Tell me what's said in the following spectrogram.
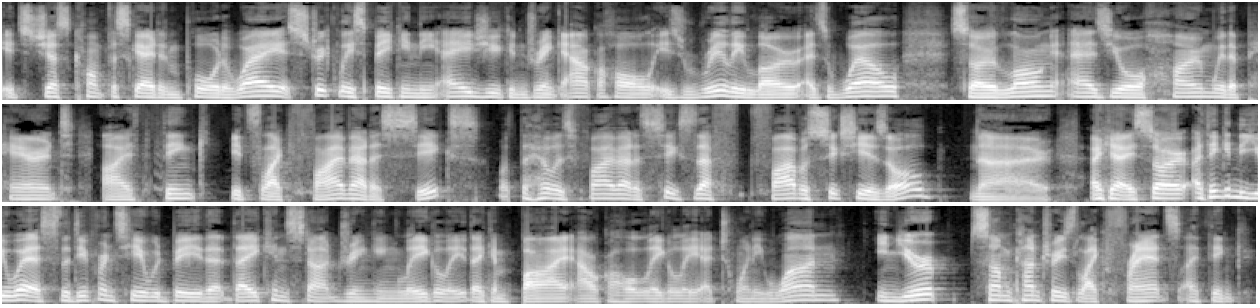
it's just confiscated and poured away. Strictly speaking, the age you can drink alcohol is really low as well. So long as you're home with a parent, I think it's like five out of six. What the hell is five out of six? Is that five or six years old? No. Okay, so I think in the US, the difference here would be that they can start drinking legally. They can buy alcohol legally at 21. In Europe, some countries like France, I think,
